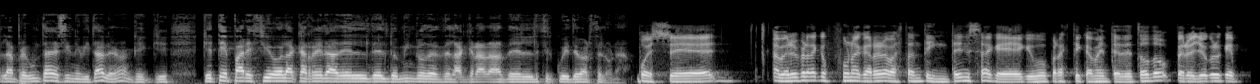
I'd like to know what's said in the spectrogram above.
la pregunta es inevitable, ¿no? ¿Qué, qué, qué te pareció la carrera del, del, domingo desde las gradas del circuito de Barcelona? Pues eh, a ver, es verdad que fue una carrera bastante intensa, que, que, hubo prácticamente de todo, pero yo creo que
